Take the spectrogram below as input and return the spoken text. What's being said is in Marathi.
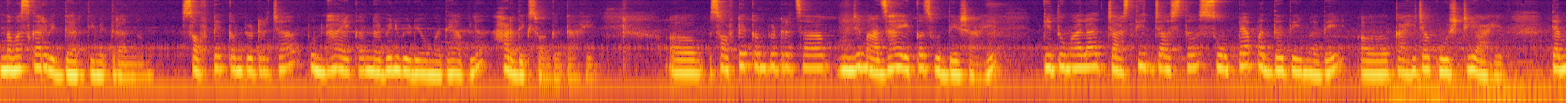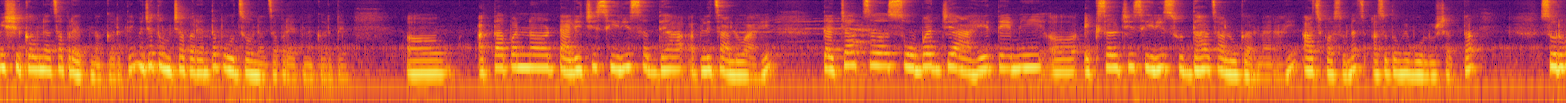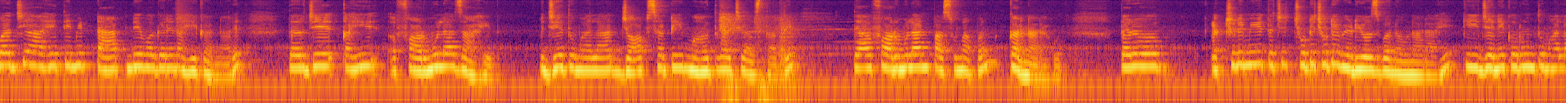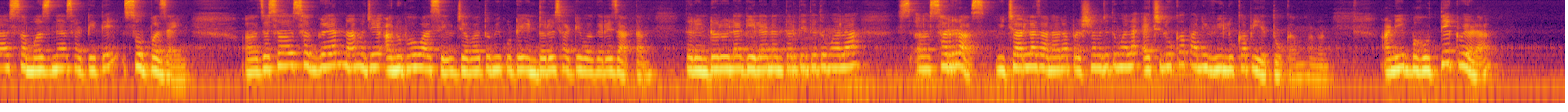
नमस्कार विद्यार्थी मित्रांनो. सॉफ्टेक कम्प्युटरच्या पुन्हा एका नवीन व्हिडिओमध्ये आपलं हार्दिक स्वागत आहे. सॉफ्टेक कम्प्युटरचा म्हणजे माझा एकच उद्देश आहे की तुम्हाला जास्तीत जास्त सोप्या पद्धतीमध्ये काही ज्या गोष्टी आहेत त्या मी शिकवण्याचा प्रयत्न करते. म्हणजे तुमच्यापर्यंत पोहोचवण्याचा प्रयत्न करते. आत्ता आता आपण टॅलीची सिरीज सध्या आपली चालू आहे. त्याच्याच सोबत जे आहे ते मी अ, एक्सेलची सिरीजसुद्धा चालू करणार आहे आजपासूनच असं तुम्ही बोलू शकता. सुरुवात जी आहे ती मी टॅपने वगैरे नाही करणार आहेत तर जे काही फॉर्म्युलाज आहेत जे तुम्हाला जॉबसाठी महत्त्वाचे असतात ते त्या फॉर्म्युलांपासून आपण करणार आहोत. तर ॲक्च्युली मी त्याचे छोटे छोटे व्हिडिओज बनवणार आहे की जेणेकरून तुम्हाला समजण्यासाठी ते सोपं जाईल. जसं सगळ्यांना म्हणजे अनुभव असेल जेव्हा तुम्ही कुठे इंटरव्ह्यूसाठी वगैरे जाता तर इंटरव्ह्यूला गेल्यानंतर तिथे तुम्हाला सर्रास विचारला जाणारा प्रश्न म्हणजे तुम्हाला एच लुकअप आणि व्ही लुकअप येतो का म्हणून? आणि बहुतेक वेळा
